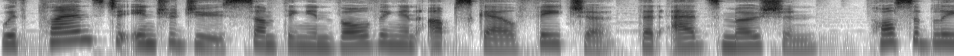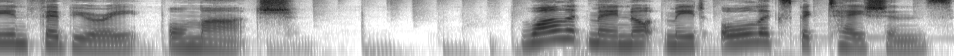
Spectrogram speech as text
with plans to introduce something involving an upscale feature that adds motion, possibly in February or March. While it may not meet all expectations,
